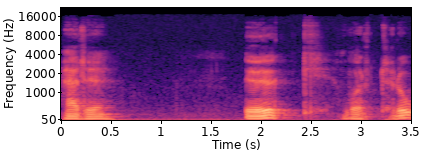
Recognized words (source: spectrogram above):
Herre, øk vår tro.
